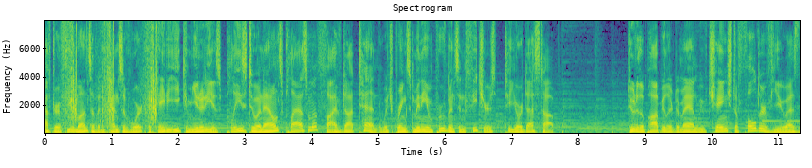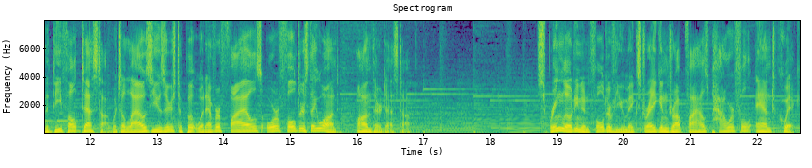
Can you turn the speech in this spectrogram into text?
After a few months of intensive work, the KDE community is pleased to announce Plasma 5.10, which brings many improvements and features to your desktop. Due to the popular demand, we've changed to folder view as the default desktop, which allows users to put whatever files or folders they want on their desktop. Spring loading in folder view makes drag and drop files powerful and quick.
